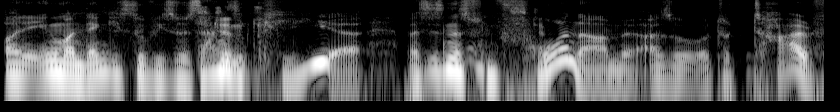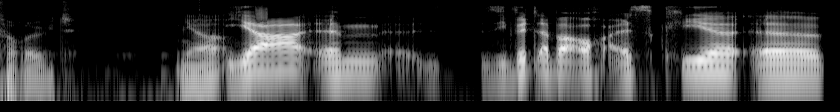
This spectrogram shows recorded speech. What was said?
und irgendwann denke ich so, wieso sagen Stimmt. sie Clear? Was ist denn das für ein Vorname? Also total verrückt. Ja, ja ähm, sie wird aber auch als Clear äh,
